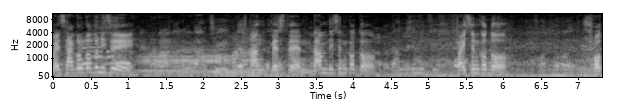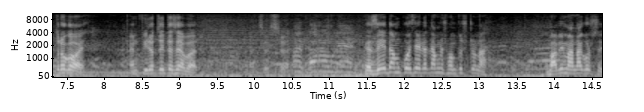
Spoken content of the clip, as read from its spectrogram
ভাই ছাগল কত নিছে? বেচতেন। দাম দিছেন কত? পাইছেন কত? সতেরো কয়। এখন ফেরত যেতেছে আবার। আচ্ছা আচ্ছা। যে দাম কইছে এটাতে আপনি সন্তুষ্ট না। ভাবি মানা করছে।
